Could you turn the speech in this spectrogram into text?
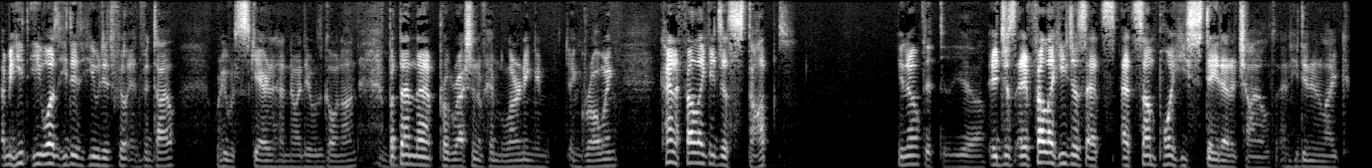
I mean, he he was he did he did feel infantile, where he was scared and had no idea what was going on. But then that progression of him learning and, and growing kind of felt like it just stopped. You know, It, yeah. it just it felt like he just at at some point he stayed at a child and he didn't like,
